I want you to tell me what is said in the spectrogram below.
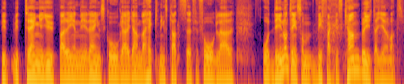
vi, vi tränger djupare in i regnskogar, gamla häckningsplatser för fåglar. Och det är någonting som vi faktiskt kan bryta genom att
